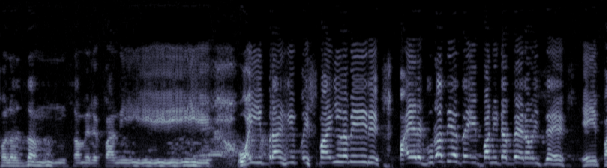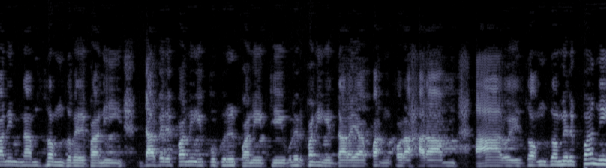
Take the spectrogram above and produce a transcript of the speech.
হলো জমজমের পানি। ওই ইব্রাহিম, ইসমাইল নবীর পায়ের গুড়া দিয়ে যে এই পানিটা বের হইছে, এই পানির নাম জমজমের পানি। ডাবের পানি, পুকুরের পানি, টিউবওয়েলের পানি, দাঁড়ায়া পান করা হারাম। আর ওই জমজমের পানি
